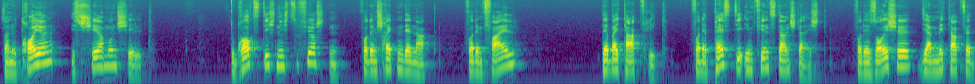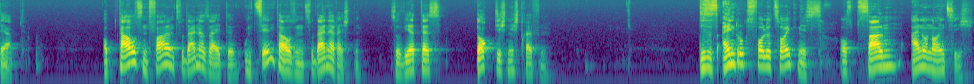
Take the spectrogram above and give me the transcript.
Seine Treue ist Schirm und Schild. Du brauchst dich nicht zu fürchten vor dem Schrecken der Nacht, vor dem Pfeil, der bei Tag fliegt, vor der Pest, die im Finstern steigt, vor der Seuche, die am Mittag verderbt. Ob tausend fallen zu deiner Seite und zehntausend zu deiner Rechten, so wird es doch dich nicht treffen. Dieses eindrucksvolle Zeugnis aus Psalm 91,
